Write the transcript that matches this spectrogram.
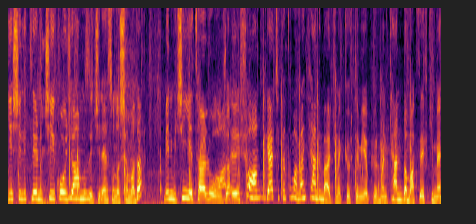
yeşilliklerini çiğ koyacağımız için en son aşamada benim için yeterli olacak. E, şu an gerçekten tamamen kendi mercimek köftemi yapıyorum. Hani kendi damak zevkime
